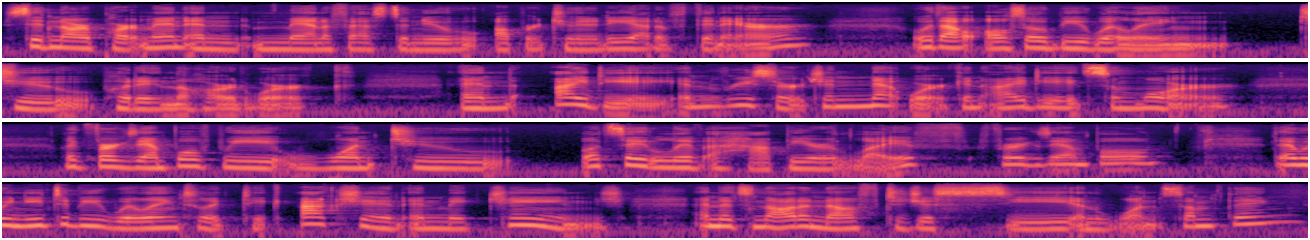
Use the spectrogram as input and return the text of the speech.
sit in our apartment and manifest a new opportunity out of thin air without also be willing to put in the hard work and ideate and research and network and ideate some more. Like for example if we want to let's say live a happier life, for example, then we need to be willing to like take action and make change. And it's not enough to just see and want something,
